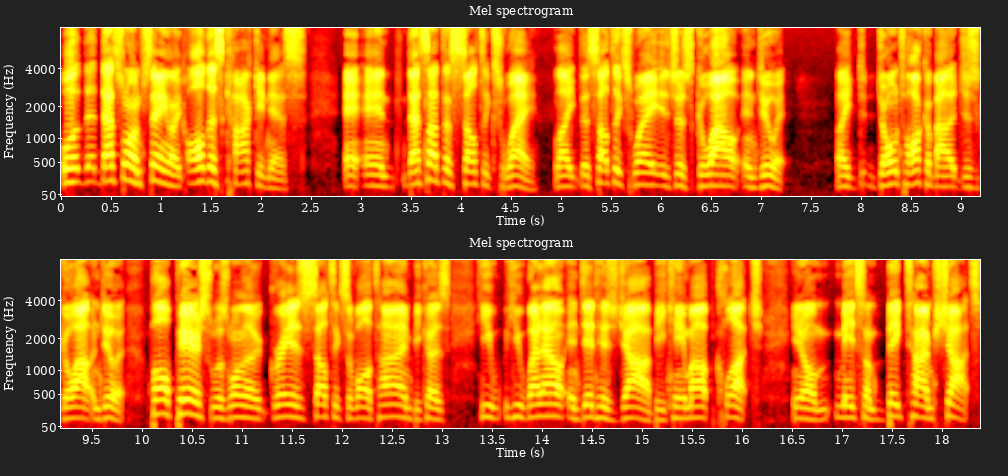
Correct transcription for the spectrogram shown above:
Well, th- that's what I'm saying. Like all this cockiness, and, and that's not the Celtics way. Like the Celtics way is just go out and do it. Like don't talk about it, just go out and do it. Paul Pierce was one of the greatest Celtics of all time because he he went out and did his job. He came up clutch. You know, made some big time shots.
